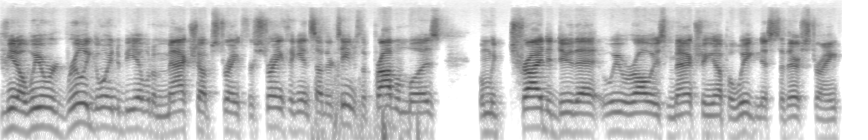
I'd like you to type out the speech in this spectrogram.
you know we were really going to be able to match up strength for strength against other teams. The problem was when we tried to do that, we were always matching up a weakness to their strength,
